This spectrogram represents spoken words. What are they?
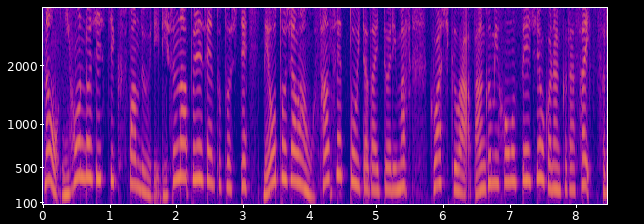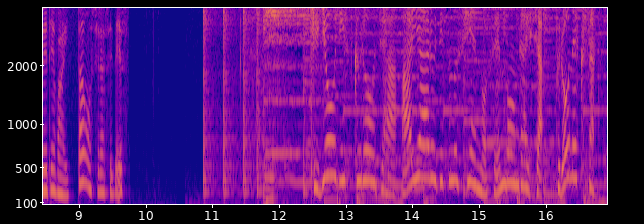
なお、日本ロジスティックスファンドよりリスナープレゼントとして、夫婦茶碗を3セットをいただいております。詳しくは番組ホームページをご覧ください。それでは一旦お知らせです。企業ディスクロージャー IR 実務支援の専門会社プロネクサス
